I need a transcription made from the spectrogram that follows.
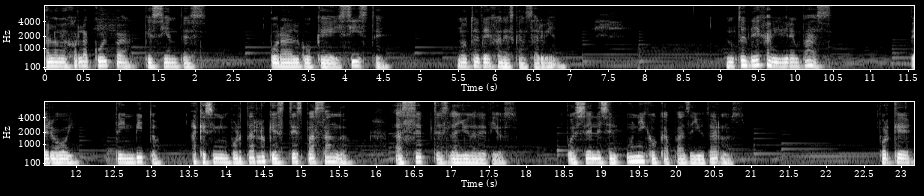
A lo mejor la culpa que sientes por algo que hiciste no te deja descansar bien no te deja vivir en paz. Pero hoy te invito a que sin importar lo que estés pasando, aceptes la ayuda de Dios, pues Él es el único capaz de ayudarnos. Porque,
